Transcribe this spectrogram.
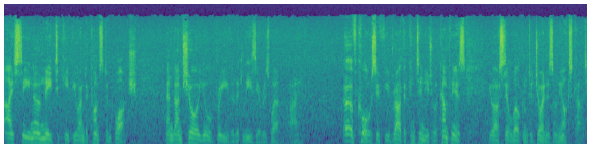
I see no need to keep you under constant watch, and I'm sure you'll breathe a little easier as well, I. Of course, if you'd rather continue to accompany us, you are still welcome to join us on the ox cart.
